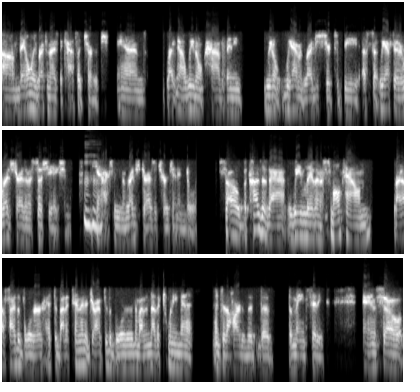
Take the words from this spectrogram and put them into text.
um, they only recognize the Catholic Church, and right now we don't have any. We don't. We haven't registered to be. A, we have to register as an association. Mm-hmm. We can't actually even register as a church in Andorra. So because of that, we live in a small town right outside the border. It's about a 10 minute drive to the border and about another 20 minutes into the heart of the, the, the main city. And so,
